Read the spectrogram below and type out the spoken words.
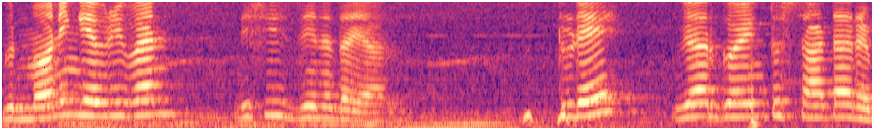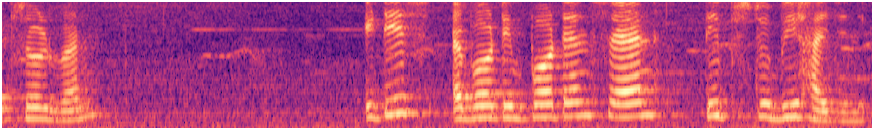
Good morning, everyone. This is Dinadayal. Today we are going to start our episode 1. It is about importance and tips to be hygienic.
